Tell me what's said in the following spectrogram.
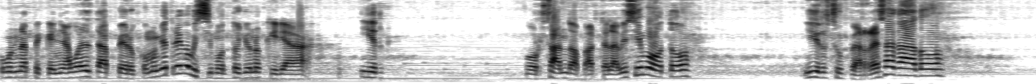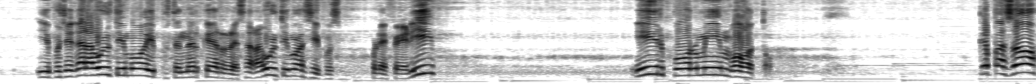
una pequeña vuelta, pero como yo traigo bicimoto, yo no quería ir forzando aparte la bicimoto, ir súper rezagado y pues llegar a último y pues tener que regresar a último, así pues preferí ir por mi moto. ¿Qué pasó?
